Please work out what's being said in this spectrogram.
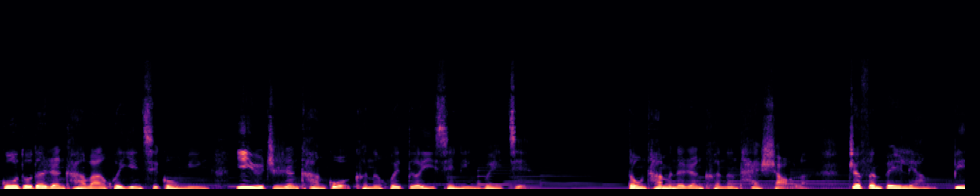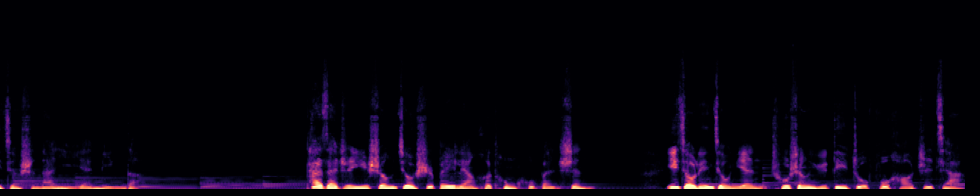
孤独的人看完会引起共鸣，抑郁之人看过可能会得以心灵慰藉。懂他们的人可能太少了，这份悲凉毕竟是难以言明的。太宰治一生就是悲凉和痛苦本身。一九零九年出生于地主富豪之家，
